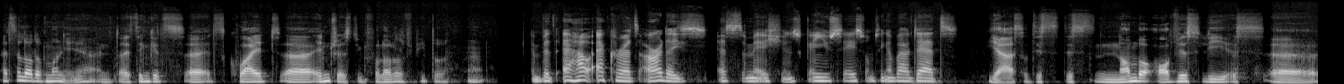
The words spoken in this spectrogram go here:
That's a lot of money, yeah, and I think it's uh, it's quite uh, interesting for a lot of people. Yeah. But uh, how accurate are these estimations? Can you say something about that? Yeah, so this this number obviously is uh,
